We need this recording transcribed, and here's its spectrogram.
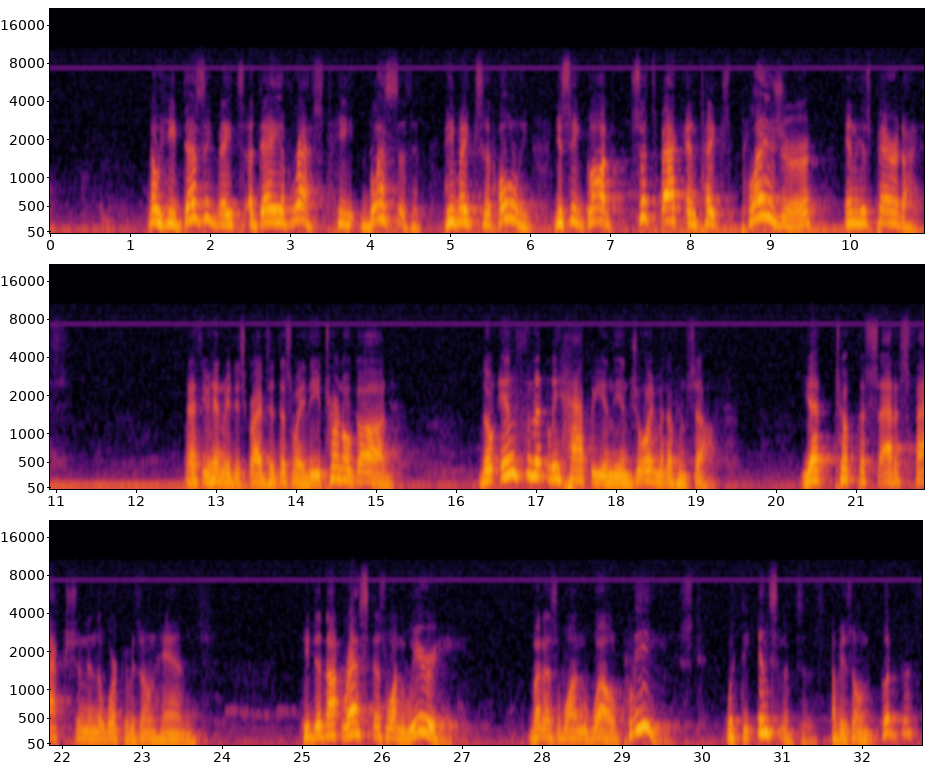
No, he designates a day of rest. He blesses it. He makes it holy. You see, God sits back and takes pleasure in his paradise. Matthew Henry describes it this way The eternal God, though infinitely happy in the enjoyment of himself, yet took a satisfaction in the work of his own hands. He did not rest as one weary, but as one well pleased with the instances of his own goodness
